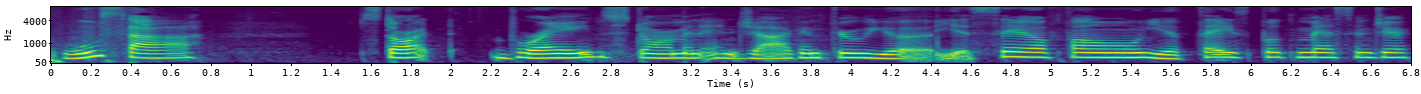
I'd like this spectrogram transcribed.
woosah, start brainstorming and jogging through your, your cell phone, your Facebook Messenger,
